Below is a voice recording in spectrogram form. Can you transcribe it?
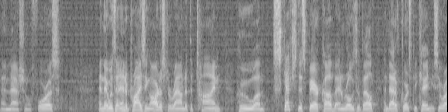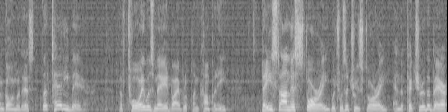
and national forests. And there was an enterprising artist around at the time who um, sketched this bear cub and Roosevelt, and that, of course, became, you see where I'm going with this, the teddy bear. The toy was made by a Brooklyn company based on this story, which was a true story, and the picture of the bear,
